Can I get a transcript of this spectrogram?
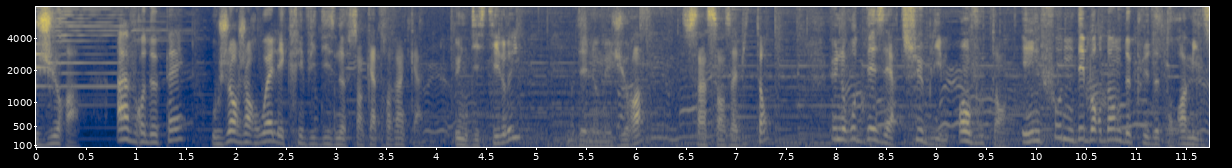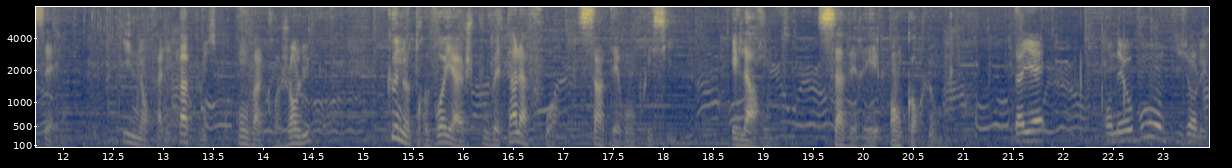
Jura, havre de paix où George Orwell écrivit 1984. Une distillerie, dénommée Jura, 500 habitants, une route déserte sublime, envoûtante et une faune débordante de plus de 3000 cerfs. Il n'en fallait pas plus pour convaincre Jean-Luc que notre voyage pouvait à la fois s'interrompre ici et la route s'avérer encore longue. Ça y est, on est au bout, mon petit Jean-Luc.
